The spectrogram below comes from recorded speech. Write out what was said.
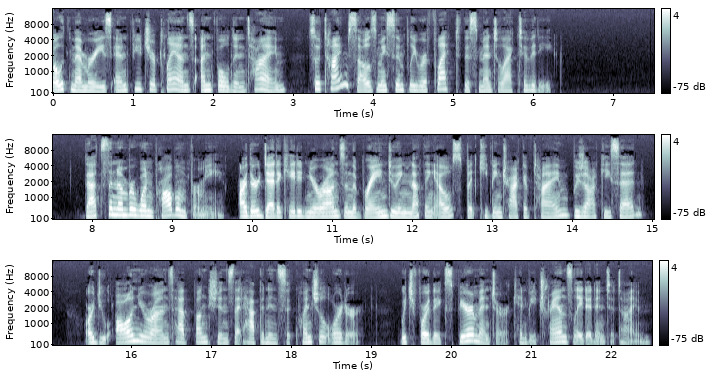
Both memories and future plans unfold in time, so time cells may simply reflect this mental activity. That's the number one problem for me. Are there dedicated neurons in the brain doing nothing else but keeping track of time? Buzsáki said. Or do all neurons have functions that happen in sequential order, which for the experimenter can be translated into time?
